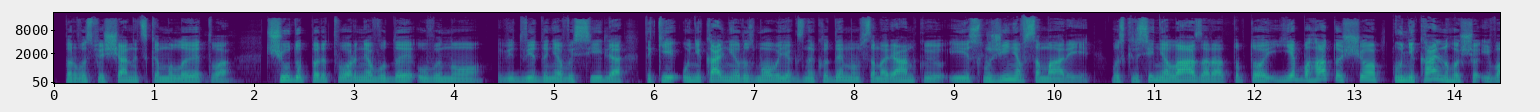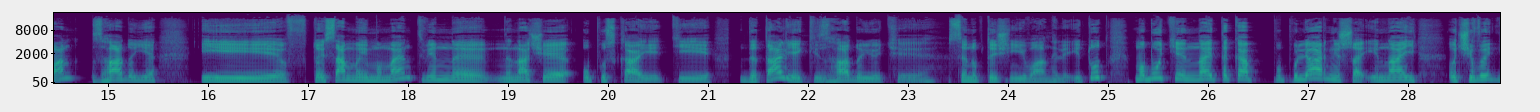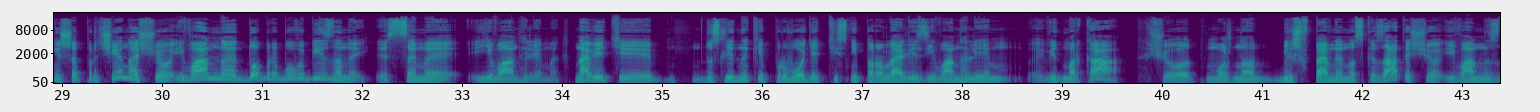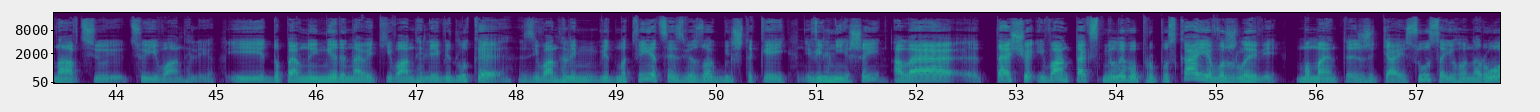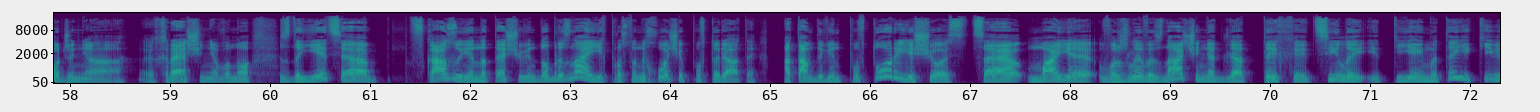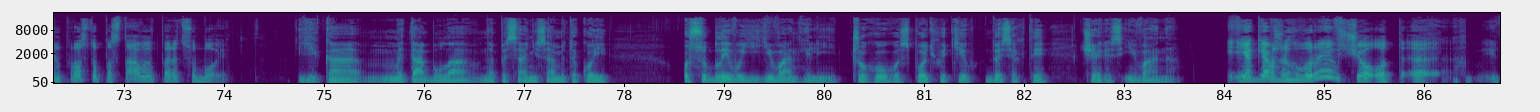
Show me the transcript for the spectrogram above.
первосвящаницька молитва, чудо перетворення води у вино, відвідання весілля, такі унікальні розмови, як з Никодимом, Самарянкою, і служіння в Самарії, Воскресіння Лазара. Тобто є багато що унікального, що Іван згадує, і в той самий момент він е, неначе опускає ті деталі, які згадують е, синоптичні Євангелії. І тут, мабуть, найтака популярніша і найочевидніша причина, що Іван добре був обізнаний з цими Євангеліями. Навіть е, дослідники проводять тісні паралелі з Євангелієм від Марка що можна більш впевнено сказати, що Іван знав цю цю Євангелію, і до певної міри навіть Євангелія від Луки з Євангелієм від Матвія цей зв'язок більш такий вільніший. Але те, що Іван так сміливо пропускає важливі моменти життя Ісуса, його народження, е, хрещення, воно здається вказує на те, що він добре знає, їх просто не хоче повторяти. А там, де він повторює щось, це має важливе значення для тих цілей і тієї мети, які він просто поставив перед собою. Яка мета була в написанні саме такої особливої Євангелії, чого Господь хотів досягти через Івана? Як я вже говорив, що от е,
